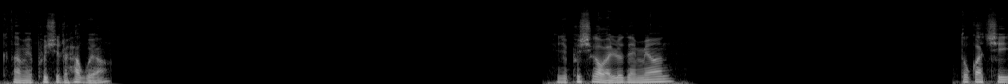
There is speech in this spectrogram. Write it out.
그 다음에 푸시를 하고요. 이제 푸시가 완료되면 똑같이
